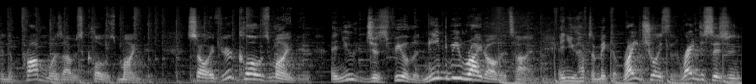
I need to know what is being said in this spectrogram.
And the problem was I was closed minded. So if you're closed minded and you just feel the need to be right all the time and you have to make the right choice and the right decision,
